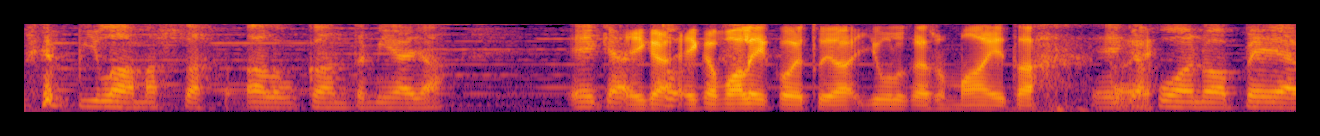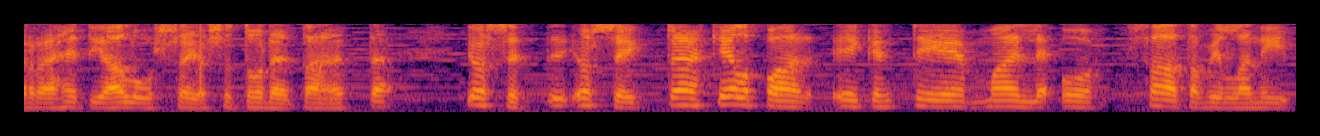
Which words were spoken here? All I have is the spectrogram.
pilaamassa alkukantamia ja eikä, Eikä, to, eikä valikoituja julkaisumaita. eikä tai- huonoa PR heti alussa, jossa todetaan, että jos, et, jos ei tämä kelpaa eikä teidän maille ole saatavilla, niin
